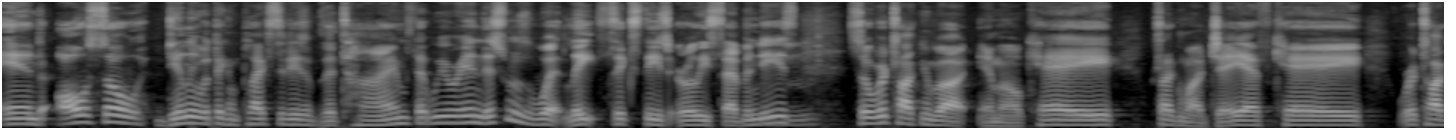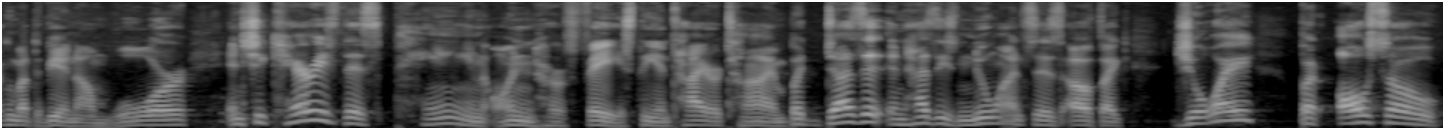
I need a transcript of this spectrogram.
and also dealing with the complexities of the times that we were in. This was what late '60s, early '70s. Mm-hmm. So we're talking about MLK, we're talking about JFK, we're talking about the Vietnam War, and she carries this pain on her face the entire time, but does it and has these nuances of like joy, but also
